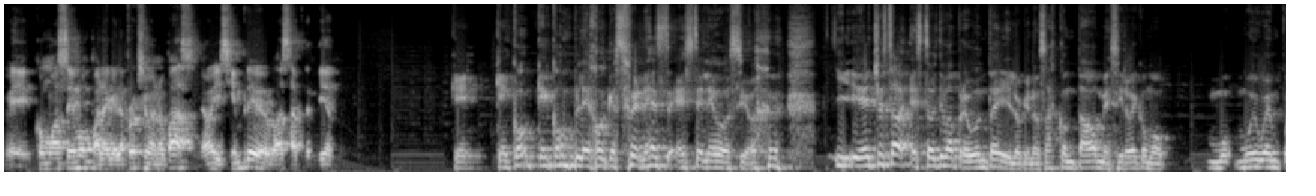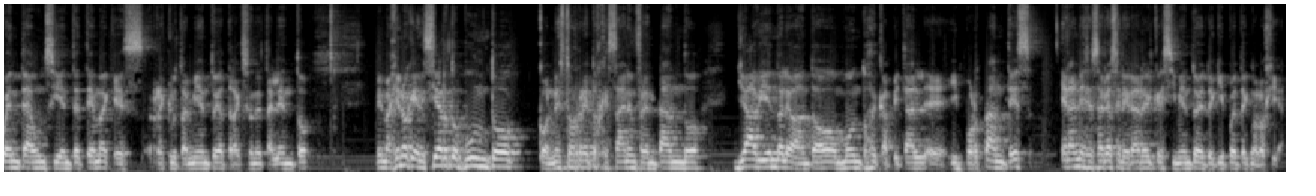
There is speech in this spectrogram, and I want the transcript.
eh, ¿cómo hacemos para que la próxima no pase, ¿no? Y siempre vas aprendiendo. Qué, qué, complejo que suene este negocio. y de hecho esta, esta última pregunta y lo que nos has contado me sirve como muy buen puente a un siguiente tema que es reclutamiento y atracción de talento. Me imagino que en cierto punto, con estos retos que están enfrentando, ya habiendo levantado montos de capital eh, importantes, era necesario acelerar el crecimiento de tu equipo de tecnología.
